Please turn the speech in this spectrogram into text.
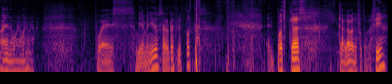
Bueno, bueno, bueno, bueno. Pues bienvenidos al Reflex Podcast. El podcast que hablaba de fotografía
